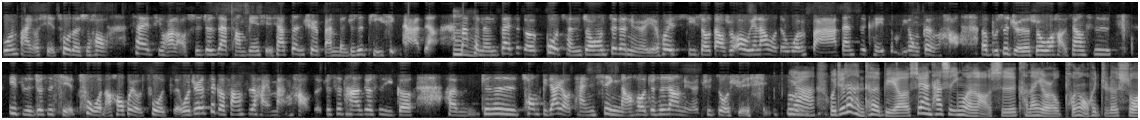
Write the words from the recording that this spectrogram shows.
文法有写错的时候，蔡启华老师就是在旁边写下正确版本，就是提醒他这样。那可能在这个过程中，这个女儿也会吸收到说，哦，原来我的文法单字可以怎么用更好，而不是觉得说我好像是一直就是写错，然后会有挫折。我觉得这个方式还蛮好的，就是他就是一个很就是从比较有弹性，然后就是让女儿去做学习。呀，我觉得。觉得很特别哦，虽然他是英文老师，可能有朋友会觉得说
